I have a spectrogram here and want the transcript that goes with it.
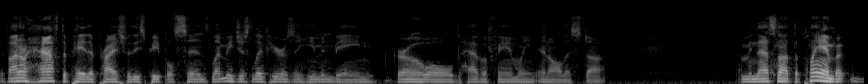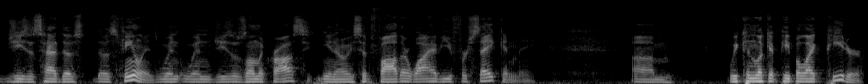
if I don't have to pay the price for these people's sins, let me just live here as a human being, grow old, have a family, and all this stuff. I mean, that's not the plan, but Jesus had those those feelings when when Jesus was on the cross. You know, he said, "Father, why have you forsaken me?" Um, we can look at people like Peter.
